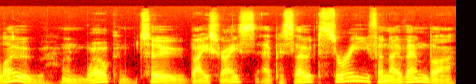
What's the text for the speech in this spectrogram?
Hello and welcome to Base Race episode 3 for November.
